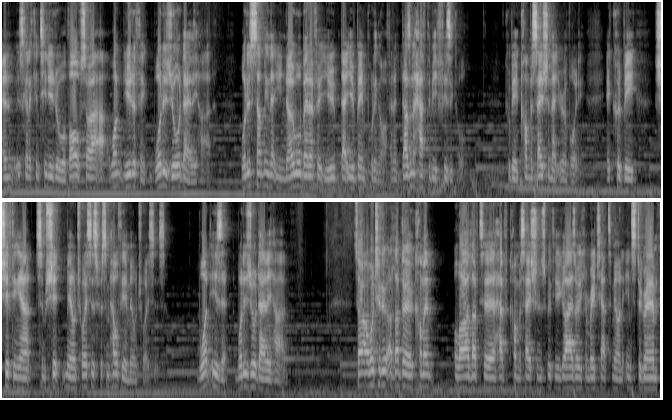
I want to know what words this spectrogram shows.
and it's going to continue to evolve. So I want you to think what is your daily hard? What is something that you know will benefit you that you've been putting off? And it doesn't have to be physical, it could be a conversation that you're avoiding, it could be shifting out some shit meal choices for some healthier meal choices. What is it? What is your daily hard? So I want you to, I'd love to comment below. I'd love to have conversations with you guys, or you can reach out to me on Instagram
